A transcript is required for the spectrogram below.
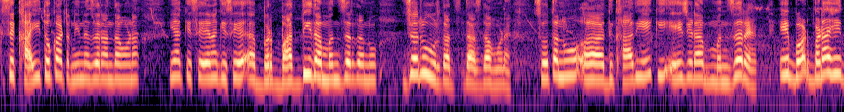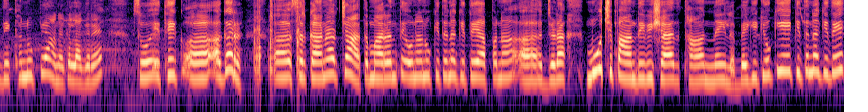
ਕਿਸੇ ਖਾਈ ਤੋਂ ਘੱਟ ਨਹੀਂ ਨਜ਼ਰ ਆਉਂਦਾ ਹੋਣਾ ਜਾਂ ਕਿਸੇ ਨਾ ਕਿਸੇ ਬਰਬਾਦੀ ਦਾ ਮੰਜ਼ਰ ਤੁਹਾਨੂੰ ਜ਼ਰੂਰ ਦੱਸ- ਦੱਸਦਾ ਹੋਣਾ। ਸੋ ਤੁਹਾਨੂੰ ਅ, ਦਿਖਾ ਦਈਏ ਕਿ ਇਹ ਜਿਹੜਾ ਮੰਜ਼ਰ ਹੈ ਇਹ ਬੜ- ਬੜਾ ਹੀ ਦੇਖਣ ਨੂੰ ਭਿਆਨਕ ਲੱਗ ਰਿਹਾ ਹੈ। ਸੋ ਇੱਥੇ ਅ, ਅਗਰ ਅ, ਸਰਕਾਰਾਂ ਝਾਤ ਮਾਰਨ ਤੇ ਉਹਨਾਂ ਨੂੰ ਕਿਤੇ ਨਾ ਕਿਤੇ ਆਪਣਾ ਅ, ਜਿਹੜਾ ਮੂੰਹ ਛਪਾਉਣ ਦੀ ਵੀ ਸ਼ਾਇਦ ਥਾਂ ਨਹੀਂ ਲੱਭੇਗੀ ਕਿਉਂਕਿ ਇਹ ਕਿਤੇ ਨਾ ਕਿਤੇ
